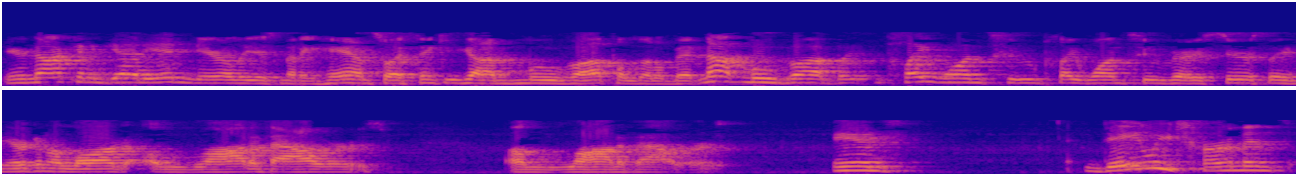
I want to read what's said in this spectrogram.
you're not going to get in nearly as many hands. So I think you got to move up a little bit. Not move up, but play one two, play one two very seriously, and you're going to log a lot of hours, a lot of hours. And daily tournaments,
